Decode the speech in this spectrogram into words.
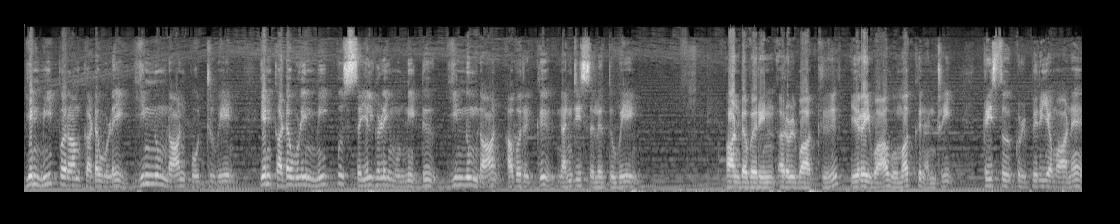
என் மீட்பராம் கடவுளை இன்னும் நான் போற்றுவேன். என் கடவுளின் மீட்பு செயல்களை முன்னிட்டு இன்னும் நான் அவருக்கு நன்றி செலுத்துவேன். ஆண்டவரின் அருள்வாக்கு இறைவா உமக்கு நன்றி. கிறிஸ்துவுக்குள் பிரியமான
